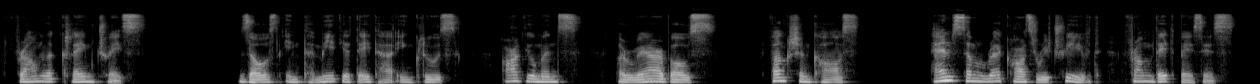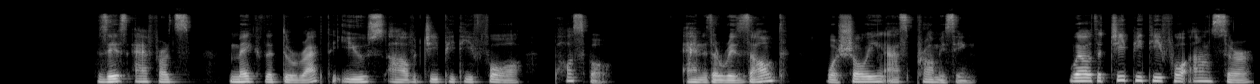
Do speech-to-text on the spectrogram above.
from the claim trace. Those intermediate data includes arguments, variables, function calls, and some records retrieved from databases. These efforts make the direct use of GPT-4 possible, and the result was showing as promising. While the GPT-4 answer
